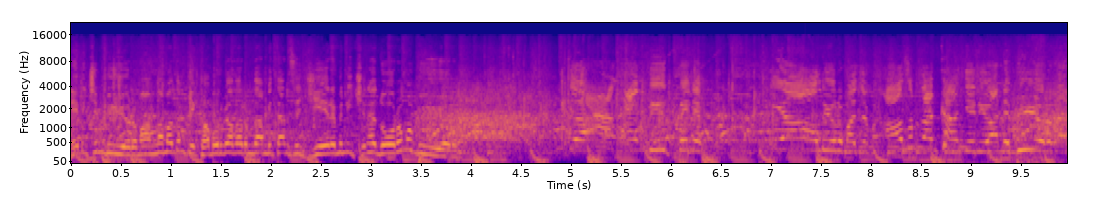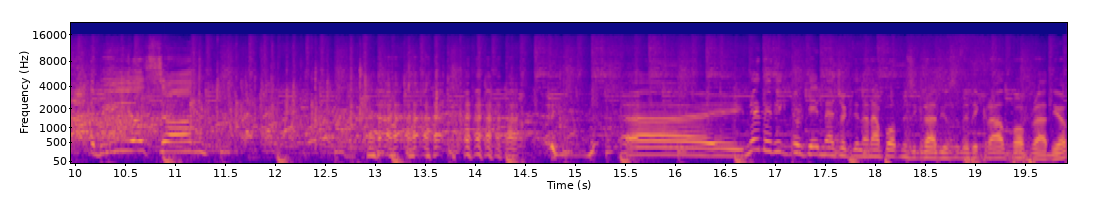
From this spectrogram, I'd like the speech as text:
Ne biçim büyüyorum anlamadım ki. Kaburgalarımdan bir tanesi ciğerimin içine doğru mu büyüyorum? En büyük benim. Ya alıyorum acaba. Ağzımdan kan geliyor anne. Büyüyorum herhalde. Büyüyorsun. Ay, ne dedik Türkiye'nin en çok dinlenen pop müzik radyosu dedik. Kral Pop Radyo.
